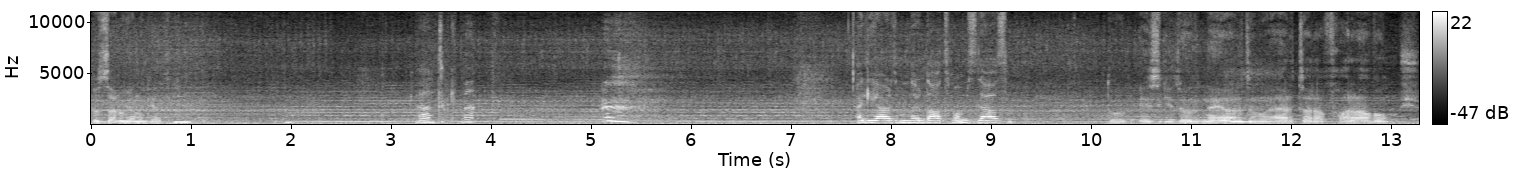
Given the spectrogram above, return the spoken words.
Kızlar uyanın geldik. Geldik mi? Ali yardımları dağıtmamız lazım. Dur Ezgi dur ne yardımı her taraf harap olmuş.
